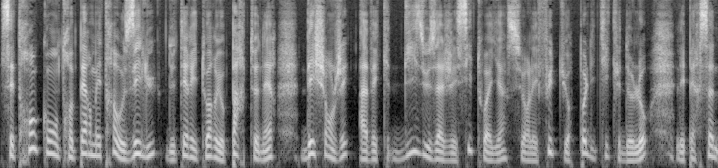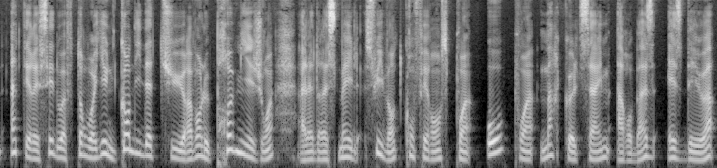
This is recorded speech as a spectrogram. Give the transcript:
Cette rencontre permettra aux élus du territoire et aux partenaires d'échanger avec 10 usagers citoyens sur les futures politiques de l'eau. Les personnes intéressées doivent envoyer une candidature avant le 1er juin à l'adresse mail suivante conférence.o.markolsheim.sdea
